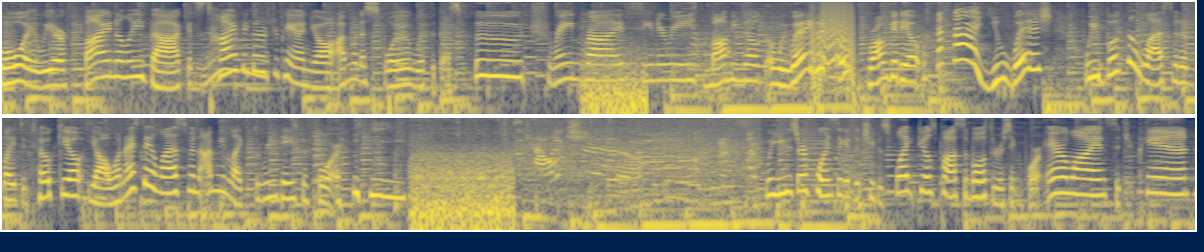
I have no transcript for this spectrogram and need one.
boy, we are finally back. It's time to go to Japan, y'all. I'm gonna spoil with the best food, train rides, sceneries, mommy milk. Oh, wait, wait, oh, wrong video. you wish. We booked the last minute flight to Tokyo. Y'all, when I say last minute, I mean like three days before. we used our points to get the cheapest flight deals possible through Singapore Airlines to Japan.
